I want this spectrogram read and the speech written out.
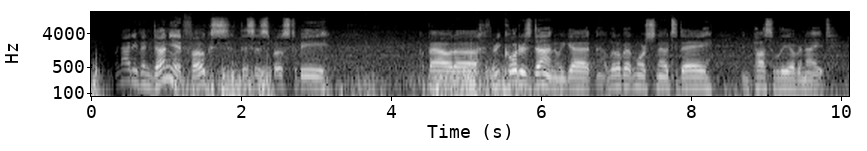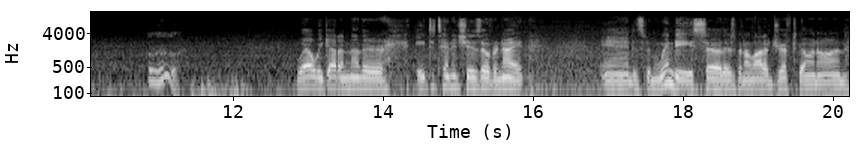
We're not even done yet, folks. This is supposed to be about uh, three quarters done. We got a little bit more snow today and possibly overnight. Woohoo! Well, we got another eight to 10 inches overnight and it's been windy, so there's been a lot of drift going on.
